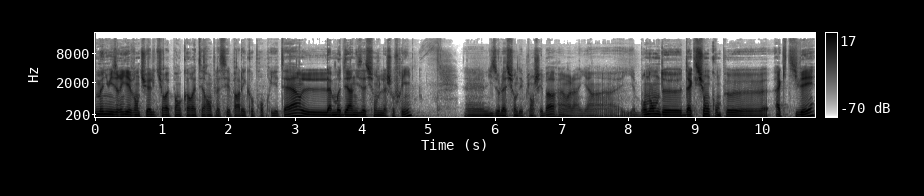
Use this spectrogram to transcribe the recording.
menuiseries éventuelles qui n'auraient pas encore été remplacées par les copropriétaires, la modernisation de la chaufferie. l'isolation des planchers bas. voilà, il y, a, il y a bon nombre d'actions qu'on peut activer.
